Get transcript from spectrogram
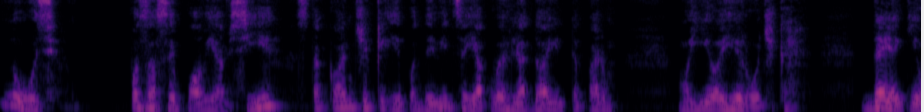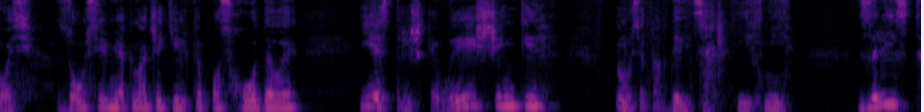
Ну ось, позасипав я всі стаканчики і подивіться, як виглядають тепер мої огірочки. Деякі ось зовсім, як наче тільки посходили. Є трішки вищенькі. Ну, ось так, дивіться, їхній зріст.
